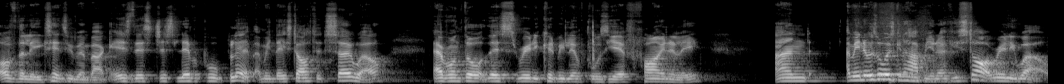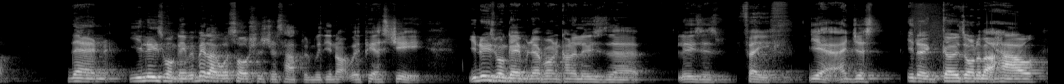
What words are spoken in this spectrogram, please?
of the league since we've been back is this just Liverpool blip. I mean, they started so well. Everyone thought this really could be Liverpool's year finally, and I mean, it was always going to happen. You know, if you start really well, then you lose one game. A bit like what Solskjaer's just happened with United with PSG. You lose one game and everyone kind of loses their loses Faith. yeah, and just you know goes on about how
